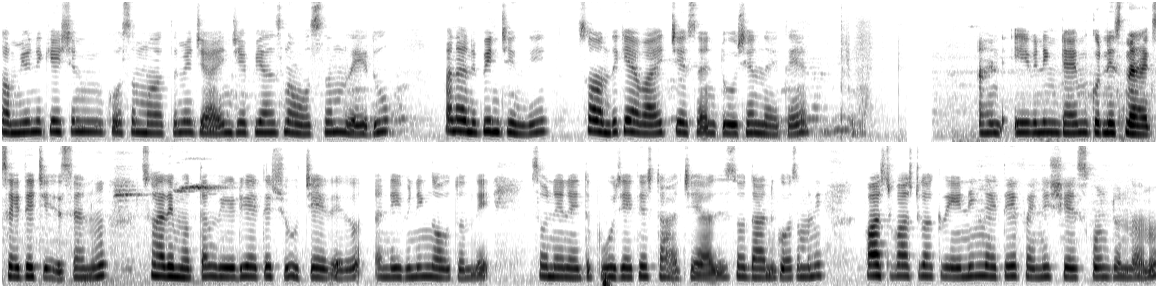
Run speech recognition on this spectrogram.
కమ్యూనికేషన్ కోసం మాత్రమే జాయిన్ చేయాల్సిన అవసరం లేదు అని అనిపించింది. సో అందుకే అవాయిడ్ చేశాను ట్యూషన్ అయితే. అండ్ ఈవినింగ్ టైం కొన్ని స్నాక్స్ అయితే చేశాను. సో అది మొత్తం వీడియో అయితే షూట్ చేయలేదు. అండ్ ఈవినింగ్ అవుతుంది. సో నేనైతే పూజ అయితే స్టార్ట్ చేయాలి. సో దానికోసమని ఫాస్ట్ ఫాస్ట్గా క్లీనింగ్ అయితే ఫినిష్ చేసుకుంటున్నాను.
